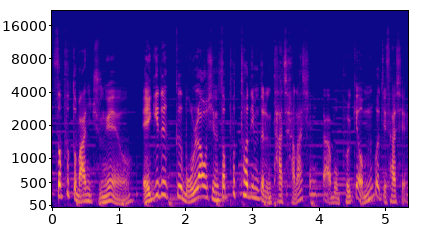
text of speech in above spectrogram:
서포도 많이 중요해요. 에기르급 올라오신 서포터님들은 다 잘하시니까 뭐 볼 게 없는 거지 사실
